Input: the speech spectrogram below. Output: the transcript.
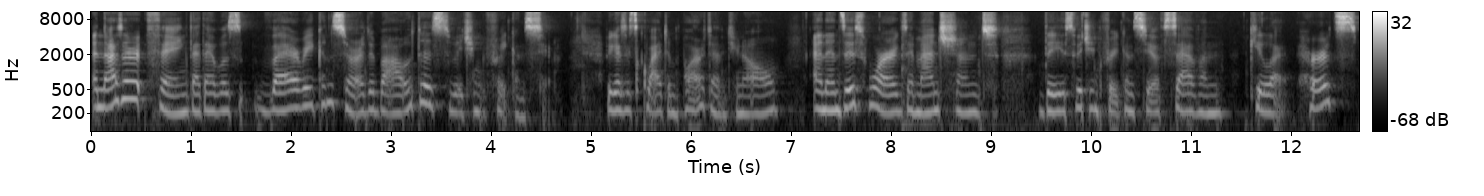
Another thing that I was very concerned about is switching frequency because it's quite important, you know. And in this work, I mentioned the switching frequency of 7 kilohertz.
